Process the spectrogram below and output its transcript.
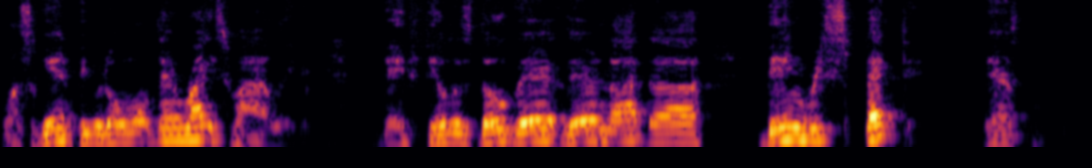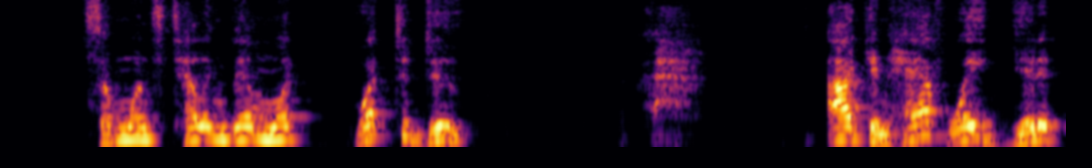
Once again, people don't want their rights violated. They feel as though they're they're not uh, being respected. There's someone's telling them what what to do. I can halfway get it,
